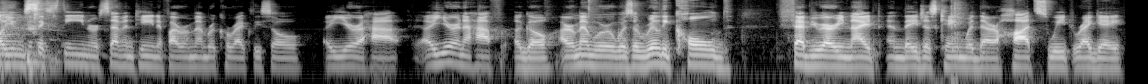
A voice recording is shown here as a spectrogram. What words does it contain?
volume 16 or 17 if i remember correctly so a year a half a year and a half ago i remember it was a really cold february night and they just came with their hot sweet reggae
